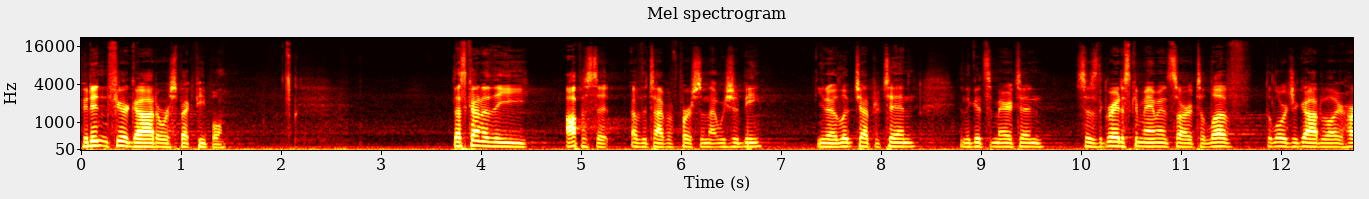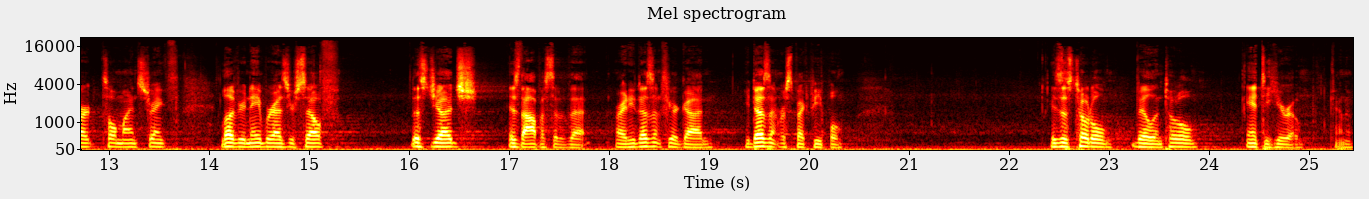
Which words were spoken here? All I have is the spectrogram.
who didn't fear God or respect people. That's kind of the opposite of the type of person that we should be. You know, Luke chapter 10 in the Good Samaritan says the greatest commandments are to love the Lord your God with all your heart, soul, mind, strength, love your neighbor as yourself. This judge is the opposite of that, right? He doesn't fear God, he doesn't respect people. He's this total villain, total anti hero, kind of.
